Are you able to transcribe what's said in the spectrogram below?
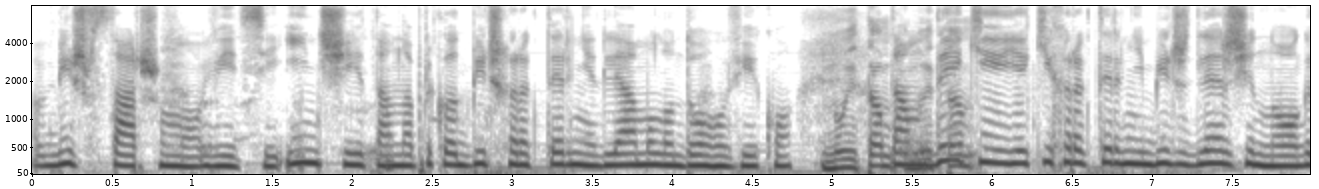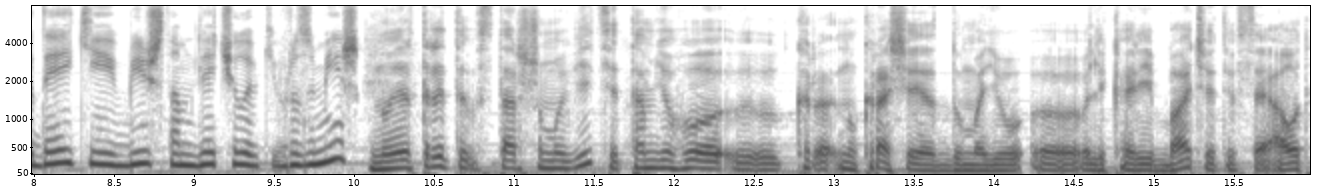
в більш в старшому віці, інші там, наприклад, більш характерні для молодого віку. Ну і там, Там ну, і деякі, там... які характерні більш для жінок, деякі більш там для чоловіків. Розумієш? Ну, і артрит в старшому віці, там його е, ну, краще, я думаю, е, лікарі бачать і все. А от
